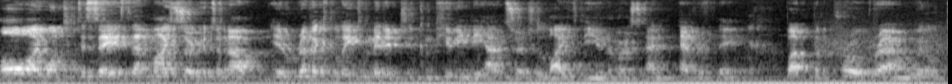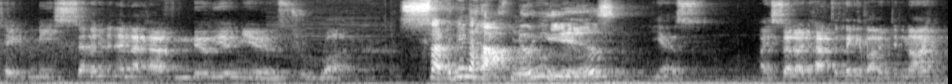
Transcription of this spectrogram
all I wanted to say is that my circuits are now irrevocably committed to computing the answer to life, the universe, and everything. But the program will take me seven and a half million years to run. Seven and a half million years? Yes. I said I'd have to think about it, didn't I?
